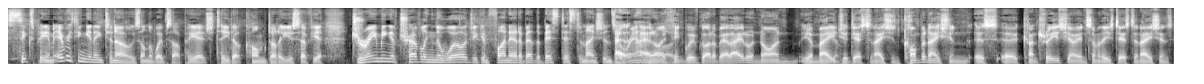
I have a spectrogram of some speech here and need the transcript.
6 p.m. Everything you need to know is on the website, pht.com.au. So if you're dreaming of travelling the world, you can find out about the best destinations around and the I think we've got about eight or nine you know, major destinations, combination uh, uh, countries, you know, in some of these destinations,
